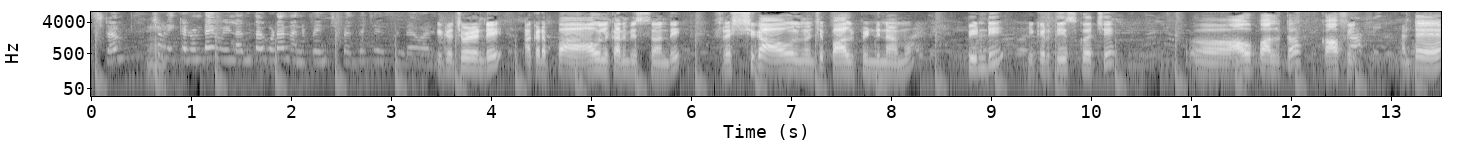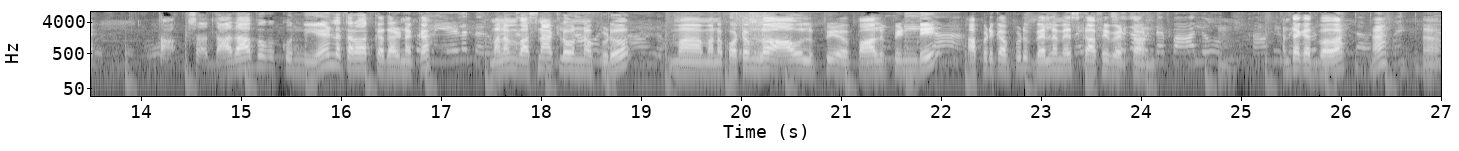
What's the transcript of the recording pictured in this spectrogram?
ఇష్టం. చూడు ఇక్కడ ఉండే వీళ్ళంతా కూడా నన్ను పెంచి పెద్ద చేసిండేవాళ్ళు ఇక్కడ చూడండి అక్కడ ఆవులు కనిపిస్తుంది. ఫ్రెష్గా ఆవుల నుంచి పాలు పిండినాము. పిండి ఇక్కడ తీసుకొచ్చి ఆవు పాలతో కాఫీ. అంటే దాదాపు ఒక కొన్ని ఏండ్ల తర్వాత కదా అన్నక్క? తర్వాత. మనం వసనాట్లో ఉన్నప్పుడు మా మన కొట్టంలో ఆవులు పాలు పిండి అప్పటికప్పుడు బెల్లం వేసి కాఫీ పెడతా ఉంటాం. అంతే కదా బావా? ఆ?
